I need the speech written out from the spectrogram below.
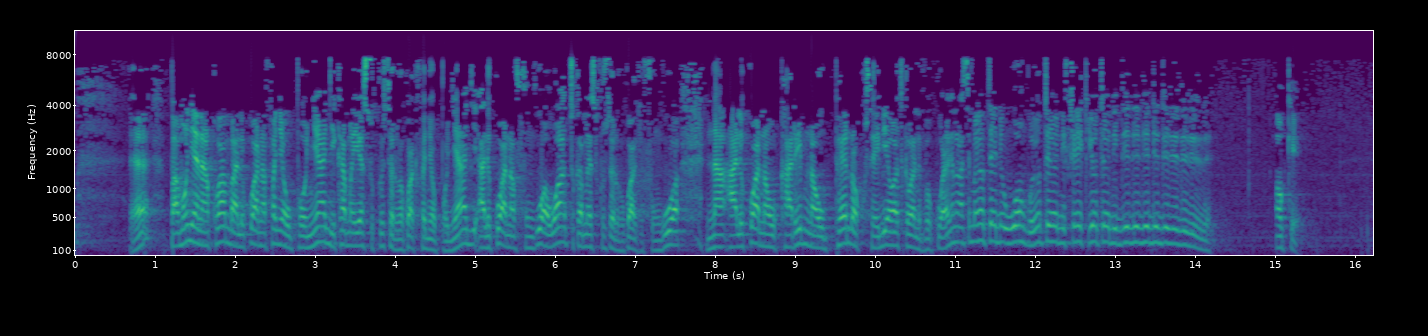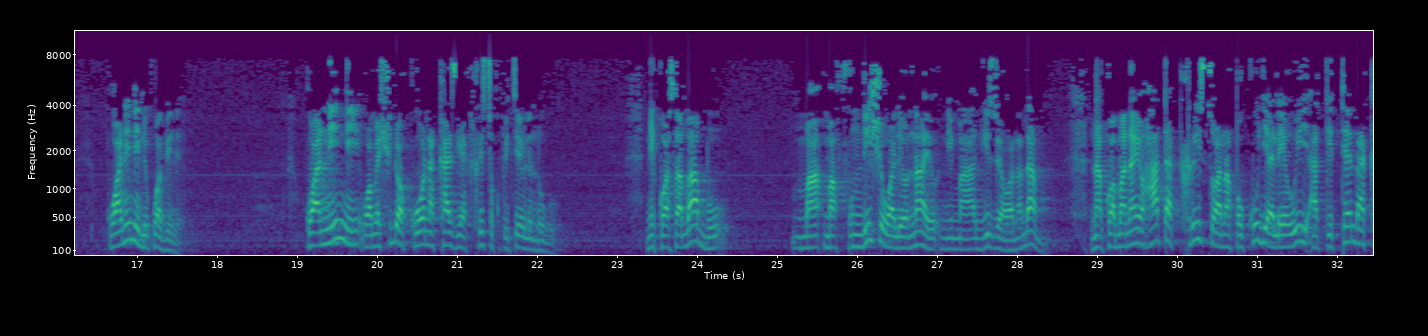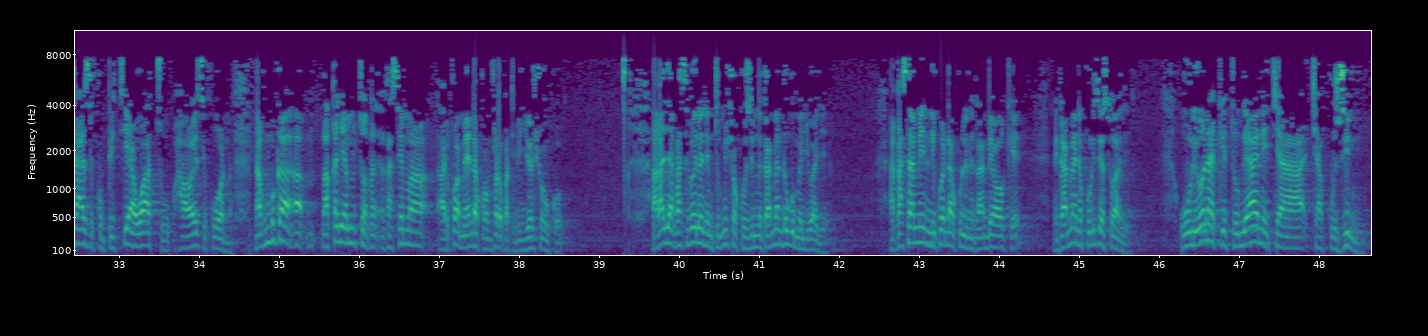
Eh? pamoja na kwamba alikuwa anafanya uponyaji kama yesu kristo alivyokuwa akifanya uponyaji alikuwa anafungua watu kama yesu kristo alivyokuwa akifungua na alikuwa na ukarimu na upendo wa kusaidia watu kama alivyokuwa. Lakini anasema yote ni uongo yote ni feki yote ni okay. Kwa nini ilikuwa vile kwa nini wameshindwa kuona kazi ya kristo kupitia yule ndugu? Ni kwa sababu ma, mafundisho walionayo ni maagizo ya wanadamu. Na kwa maana hiyo hata kristo anapokuja leo hii akitenda kazi kupitia watu hawawezi kuona. Nakumbuka uh, akaja mtu akasema alikuwa ameenda kwa mfano kwa tv joshua huko. Akaja akasema yule ni mtumishi wa kuzimu. Nikaambia ndugu umejuaje? Akasema mi nilikwenda kule. Nikaambia okay. Nikaambia nikuulize swali. Uliona kitu gani cha cha kuzimu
